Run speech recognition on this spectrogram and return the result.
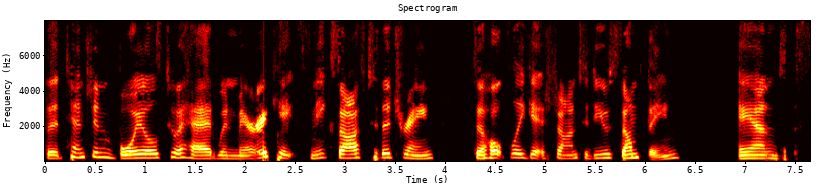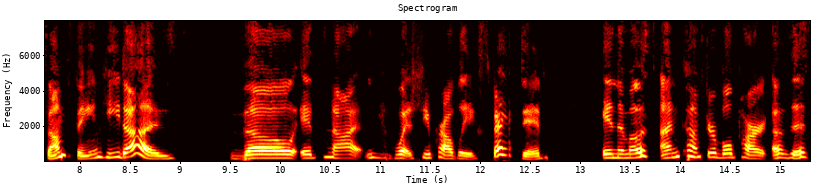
The tension boils to a head when Mary Kate sneaks off to the train to hopefully get Sean to do something. And something he does, though it's not what she probably expected. In the most uncomfortable part of this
